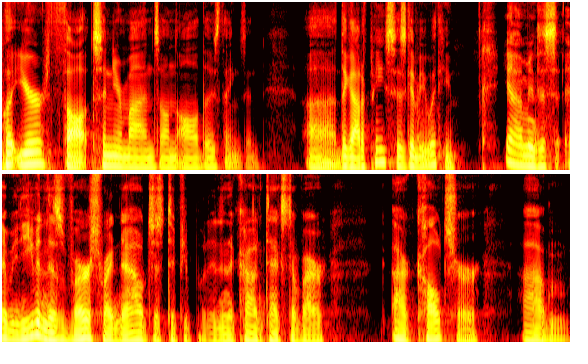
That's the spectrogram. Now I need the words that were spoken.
put your thoughts and your minds on all those things. And uh, the god of peace is going to be with you yeah. I mean, this. I mean, even this verse right now, just if you put it in the context of our our culture, um,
